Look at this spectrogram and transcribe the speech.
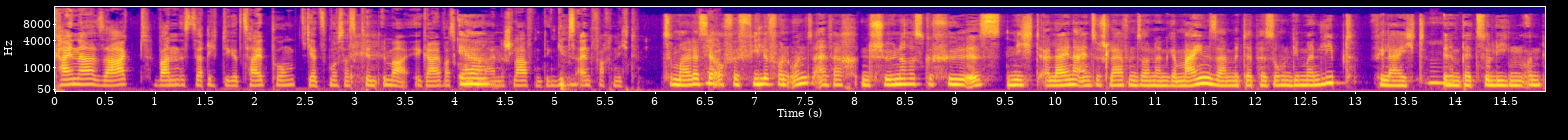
keiner sagt, wann ist der richtige Zeitpunkt. Jetzt muss das Kind immer, egal was kommt, ja. alleine schlafen. Den gibt's einfach nicht. Zumal das ja. ja auch für viele von uns einfach ein schöneres Gefühl ist, nicht alleine einzuschlafen, sondern gemeinsam mit der Person, die man liebt, vielleicht mhm. in einem Bett zu liegen. Und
